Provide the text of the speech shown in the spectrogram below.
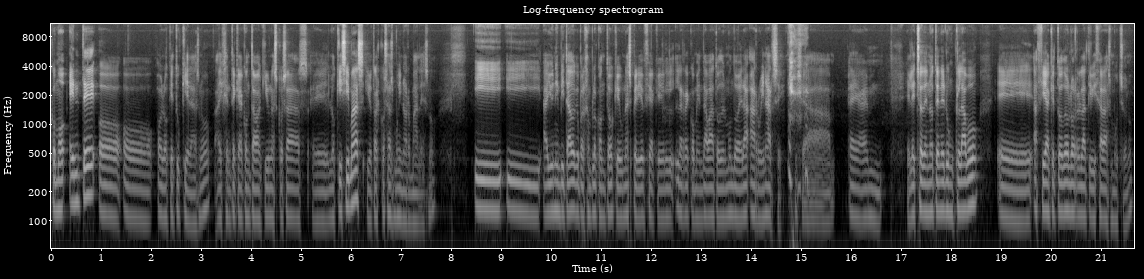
como ente o, lo que tú quieras, ¿no? Hay gente que ha contado aquí unas cosas eh, loquísimas y otras cosas muy normales, ¿no? Y, hay un invitado que, por ejemplo, contó que una experiencia que él le recomendaba a todo el mundo era arruinarse. O sea, eh, el hecho de no tener un clavo eh, hacía que todo lo relativizaras mucho, ¿no?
